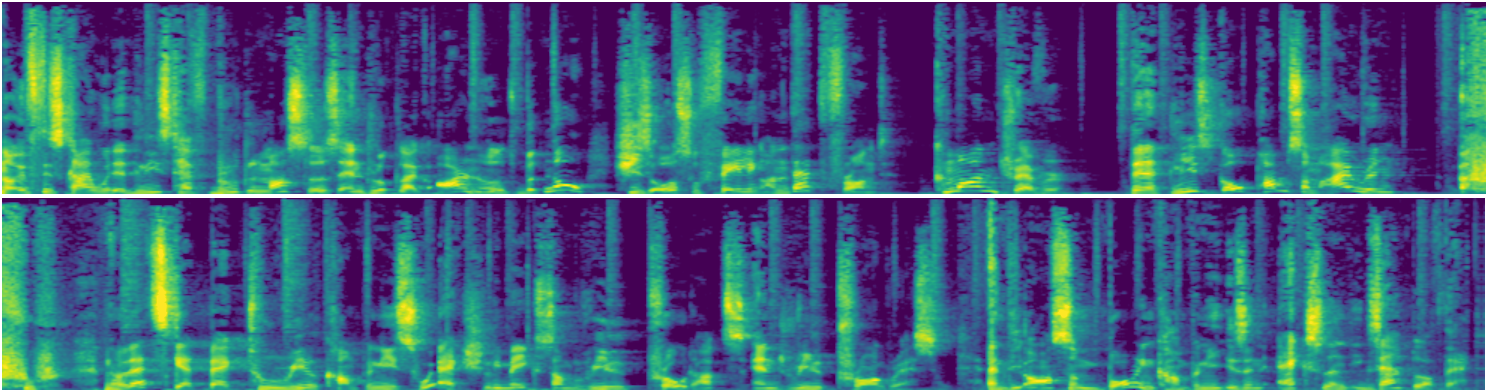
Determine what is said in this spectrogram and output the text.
Now, if this guy would at least have brutal muscles and look like Arnold, but no, he's also failing on that front. Come on, Trevor. Then at least go pump some iron. Now let's get back to real companies who actually make some real products and real progress. And the awesome Boring Company is an excellent example of that.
